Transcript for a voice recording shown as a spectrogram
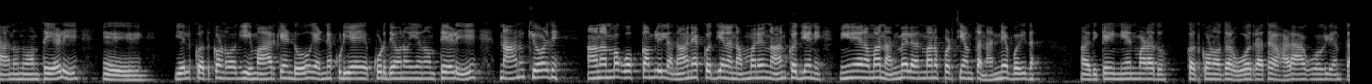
ನಾನು ಅಂತ ಹೇಳಿ ಎಲ್ಲಿ ಕದ್ಕೊಂಡು ಹೋಗಿ ಮಾರ್ಕೊಂಡು ಎಣ್ಣೆ ಕುಡಿಯೋ, ಕುಡ್ದೇವನೋ ಏನೋ ಅಂತ ಹೇಳಿ ನಾನು ಕೇಳ್ದೆ ನನ್ನ ಮಗ ಒಪ್ಕೊಂಬ್ಲಿಲ್ಲ. ನಾನೇ ಕದ್ಯನ? ನಮ್ಮ ಮನೆಗೆ ನಾನು ಕದ್ದೇನೆ ನೀನೇನಮ್ಮ ನನ್ನ ಮೇಲೆ ಅನುಮಾನ ಪಡ್ತೀಯ ಅಂತ ನನ್ನೇ ಬೈದ. ಅದಕ್ಕೆ ಇನ್ನೇನು ಮಾಡೋದು? ಕದ್ಕೊಂಡು ಹೋದ್ರೆ ಹೋದ್ರಾತ ಹಾಳಾಗೋಗ್ಲಿ ಅಂತ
